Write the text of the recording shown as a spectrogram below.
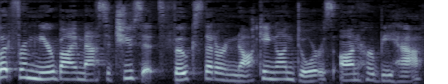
but from nearby Massachusetts, folks that are knocking on doors on her behalf.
